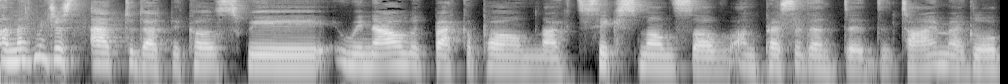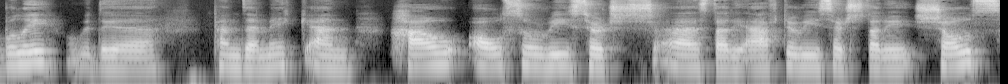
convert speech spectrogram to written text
And let me just add to that because we we now look back upon like six months of unprecedented time uh, globally with the pandemic and how also research uh, study after research study shows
